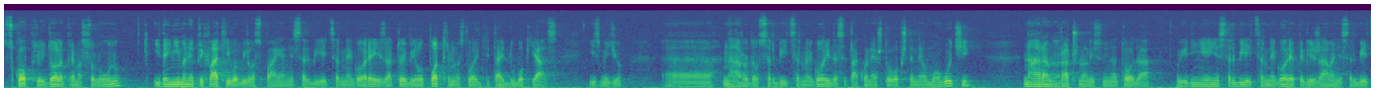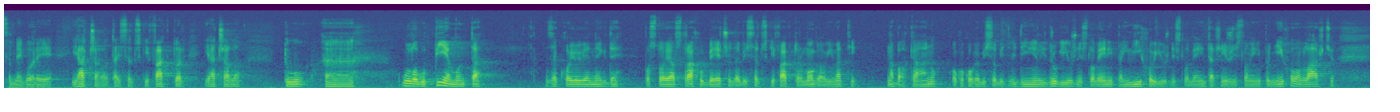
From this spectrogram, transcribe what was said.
Skoplju i dole prema Solunu i da je njima neprihvatljivo bilo spajanje Srbije i Crne Gore i zato je bilo potrebno stvoriti taj dubok jaz između e, naroda u Srbiji i Crnoj Gori, da se tako nešto uopšte ne omogući. Naravno, računali su i na to da ujedinjenje Srbije i Crne Gore, približavanje Srbije i Crne Gore je jačalo taj srpski faktor, jačalo tu uh, ulogu Pijemonta za koju je negde postojao strah u Beču da bi srpski faktor mogao imati na Balkanu, oko koga bi se objedinili drugi južni Sloveni, pa i njihovi južni Sloveni, tačni južni Sloveni pod njihovom vlašću,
